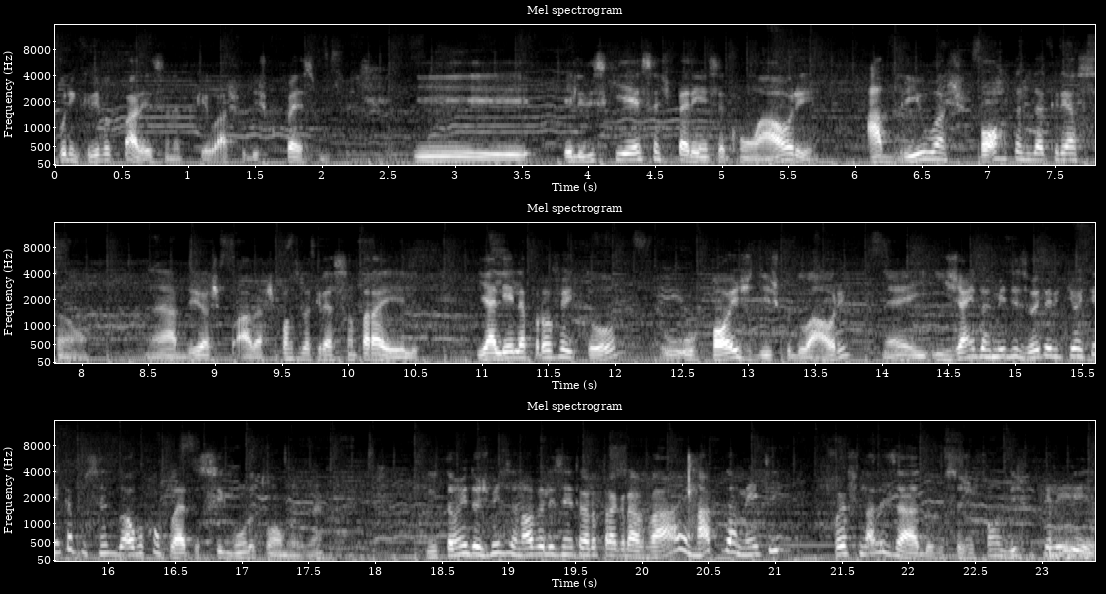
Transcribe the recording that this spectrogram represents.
por incrível que pareça, né? Porque eu acho o disco péssimo. E ele disse que essa experiência com Auri abriu as portas da criação, né? abriu as, as portas da criação para ele. E ali ele aproveitou o, o pós-disco do Auri, né? E, e, já em 2018 ele tinha 80% do álbum completo, segundo Thomas, né? Então em 2019 eles entraram para gravar e rapidamente foi finalizado. Ou seja, foi um disco que ele.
